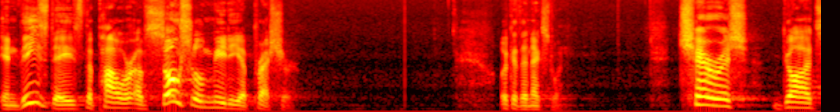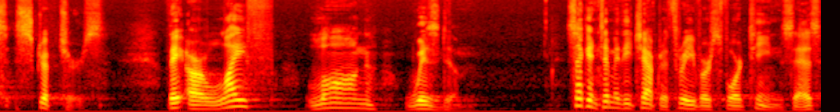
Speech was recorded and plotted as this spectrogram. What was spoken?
In these days, the power of social media pressure. Look at the next one. Cherish God's scriptures, they are lifelong wisdom. 2 Timothy chapter 3 verse 14 says,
